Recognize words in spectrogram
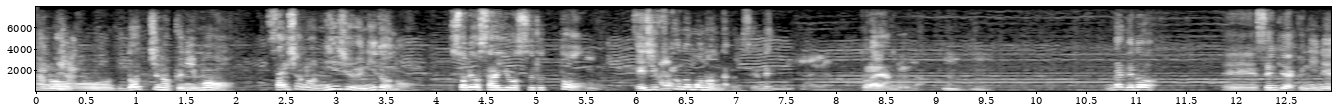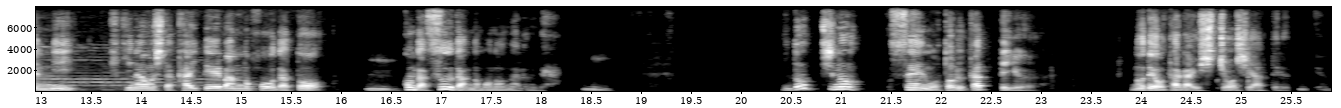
あのーどっちの国も最初の22度のそれを採用すると、うんエジプトのものになるんですよねトライアングルが。うんうん。だけど、えー1902年に引き直した改訂版の方だとうん。今度はスーダンのものになるんでうん。どっちの線を取るかっていうのでお互い主張し合ってる。っていう。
